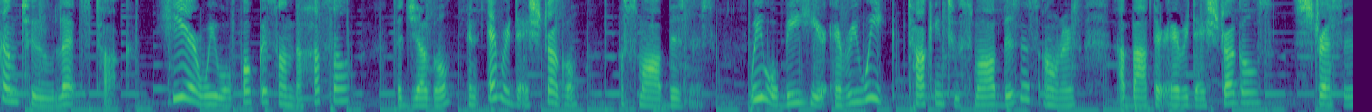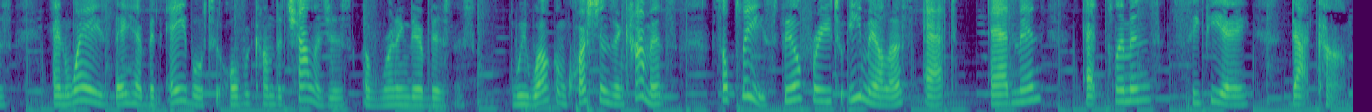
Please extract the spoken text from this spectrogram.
Welcome to Let's Talk. Here we will focus on the hustle, the juggle, and everyday struggle of small business. We will be here every week talking to small business owners about their everyday struggles, stresses, and ways they have been able to overcome the challenges of running their business. We welcome questions and comments, so please feel free to email us at admin at PlemonsCPA.com.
